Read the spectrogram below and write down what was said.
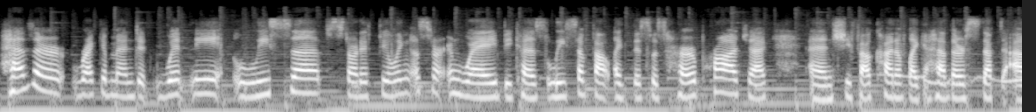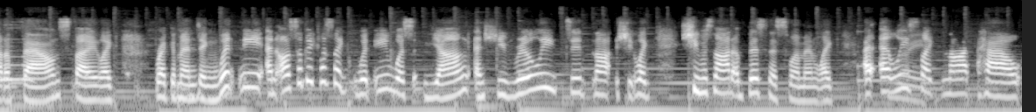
Heather recommended Whitney. Lisa started feeling a certain way because Lisa felt like this was her project, and she felt kind of like Heather stepped out of bounds by like recommending Whitney, and also because like Whitney was young and she really did not. She like she was not a businesswoman, like at, at right. least like not how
